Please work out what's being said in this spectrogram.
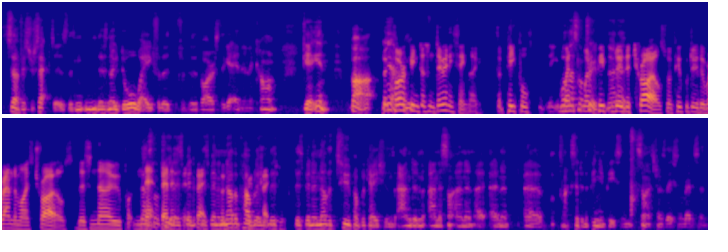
surface receptors there's, n- there's no doorway for the for the virus to get in and it can't get in but, But yeah, I chloroquine mean, doesn't do anything though. That people when, that's not when people No, do no. the trials, when people do the randomized trials, there's no net not true benefit. there's been there's been another public there's, there's been another two publications and an and a and, a, and a uh, like I said an opinion piece in Science Translational Medicine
